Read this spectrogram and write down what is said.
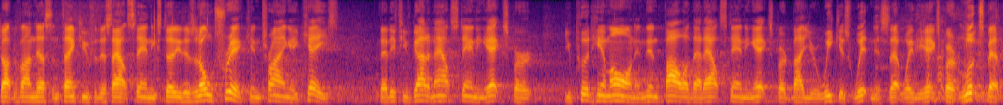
Dr. Von Nessen, thank you for this outstanding study. There's an old trick in trying a case that if you've got an outstanding expert, you put him on and then follow that outstanding expert by your weakest witness. That way the expert looks better.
